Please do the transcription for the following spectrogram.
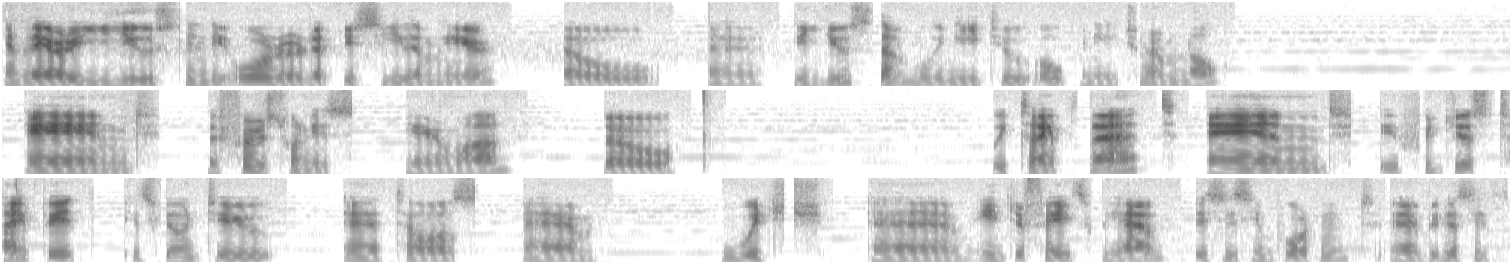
and they are used in the order that you see them here. So uh, to use them, we need to open a terminal. And the first one is airmon. So we type that, and if we just type it, it's going to uh, tell us um, which uh, interface we have. This is important uh, because it's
